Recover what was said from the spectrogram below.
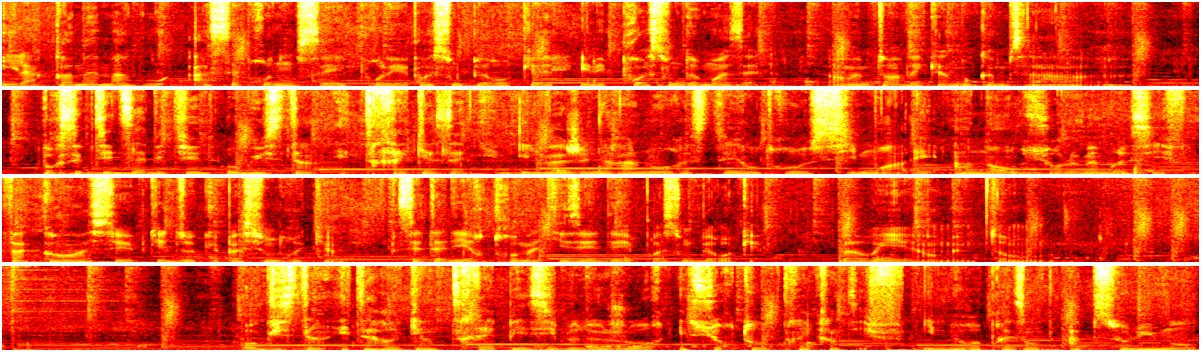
il a quand même un goût assez prononcé pour les poissons perroquets et les poissons demoiselles. En même temps, avec un nom comme ça... Euh, pour ses petites habitudes, Augustin est très casanier. Il va généralement rester entre 6 mois et 1 an sur le même récif, vacant à ses petites occupations de requin, c'est-à-dire traumatiser des poissons perroquets. Bah oui, en même temps, Augustin est un requin très paisible de jour et surtout très craintif. Il ne représente absolument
